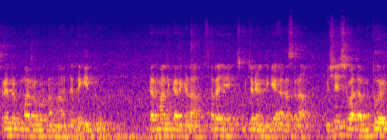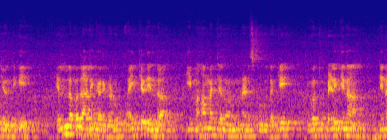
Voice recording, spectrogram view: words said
ಸುರೇಂದ್ರ ಕುಮಾರ್ ಅವರು ನಮ್ಮ ಜೊತೆಗಿದ್ದು ಧರ್ಮಾಧಿಕಾರಿಗಳ ಸಲಹೆ, ಸೂಚನೆಯೊಂದಿಗೆ ಅರಸರ ವಿಶೇಷವಾದ ಮುತುವರ್ಜಿಯೊಂದಿಗೆ ಎಲ್ಲ ಪದಾಧಿಕಾರಿಗಳು ಐಕ್ಯದಿಂದ ಈ ಮಹಾಮಜ್ಜನವನ್ನು ನಡೆಸಿಕೊಡುವುದಕ್ಕೆ ಇವತ್ತು ಬೆಳಗಿನ ದಿನ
